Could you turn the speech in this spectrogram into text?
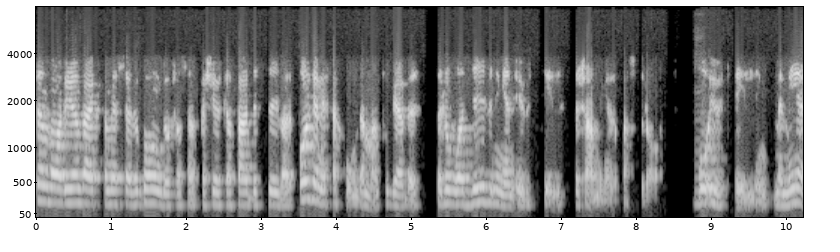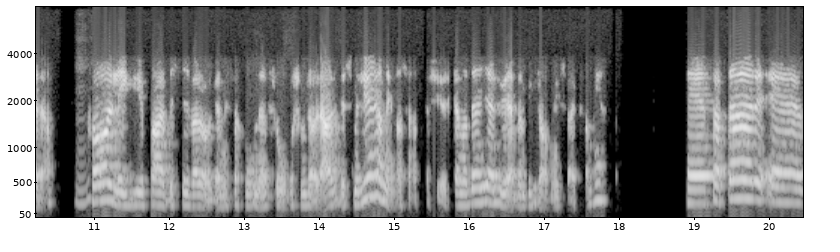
sen var det ju en verksamhetsövergång då från Svenska kyrkans arbetsgivarorganisation där man tog över rådgivningen ut till församlingar och pastorat mm. och utbildning med mera. Mm. Kvar ligger ju på arbetsgivarorganisationen frågor som rör arbetsmiljön inom Svenska kyrkan och den gäller ju även begravningsverksamheten. Eh, så att där eh,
